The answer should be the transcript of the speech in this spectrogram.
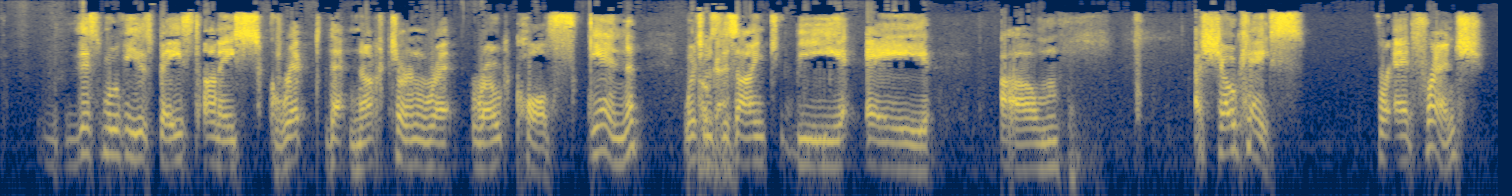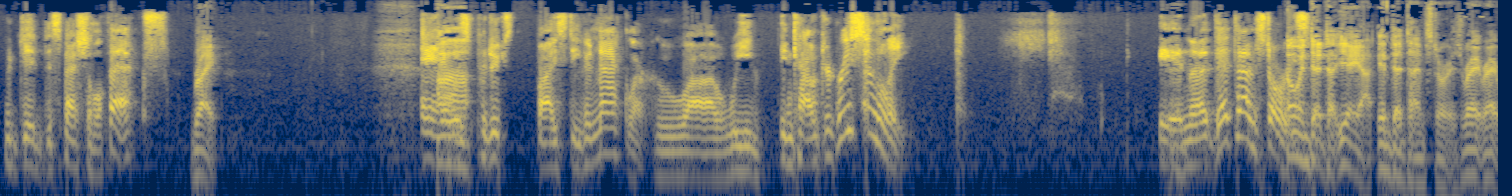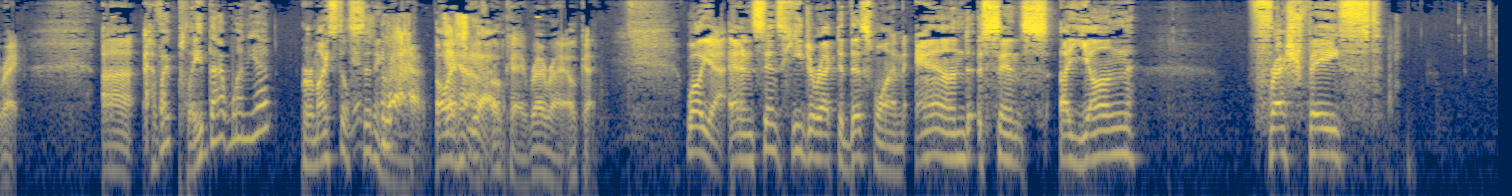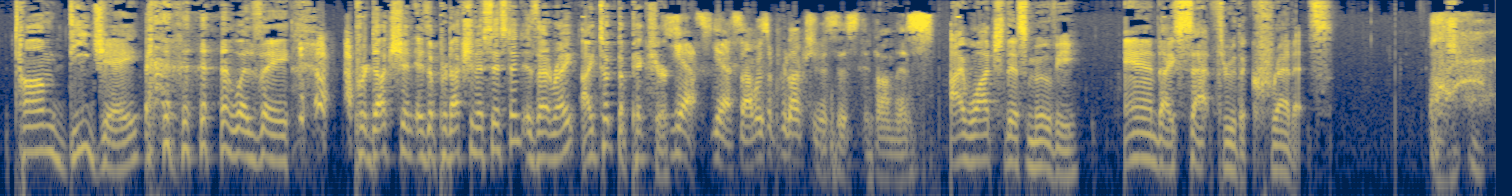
this movie is based on a script that Nuchtern re- wrote called Skin, which was designed to be a um, a showcase for Ed French, who did the special effects, Right. and Uh. it was produced by Stephen Mackler, who uh, we encountered recently in uh, Dead Time Stories. Oh, in Dead Time. Yeah, yeah. In Dead Time Stories. Right, right, right. Uh, have I played that one yet? Or am I still sitting on have. it? Oh, Yes, I have. have. Okay, right, right. Okay. Well, yeah. And since he directed this one, and since a young, fresh faced Tom DJ was a production, is a production assistant. Is that right? I took the picture. Yes, yes, I was a production assistant on this. I watched this movie and I sat through the credits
